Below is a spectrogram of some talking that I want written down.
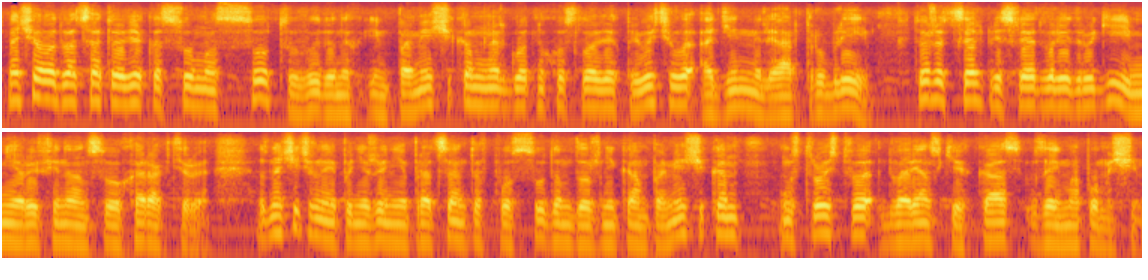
К началу XX века сумма суд, выданных им помещикам на льготных условиях, превысила 1 миллиард рублей. Ту же цель преследовали и другие меры финансового характера. Значительное понижение процентов по судам должникам-помещикам, устройство дворянских касс взаимопомощи.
